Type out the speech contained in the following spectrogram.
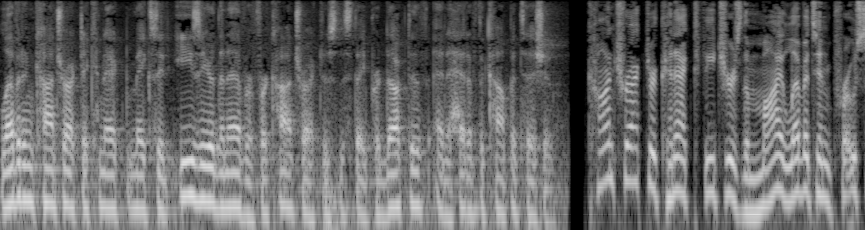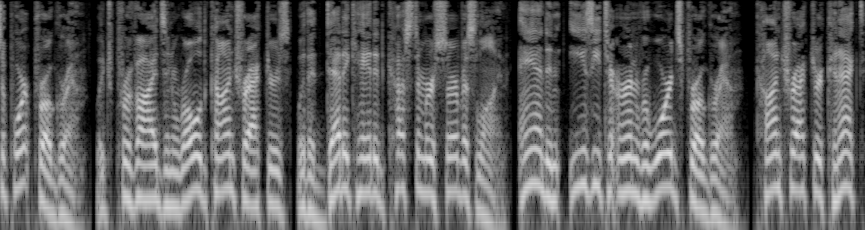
Leviton Contractor Connect makes it easier than ever for contractors to stay productive and ahead of the competition. Contractor Connect features the My Leviton Pro Support Program, which provides enrolled contractors with a dedicated customer service line and an easy to earn rewards program. Contractor Connect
